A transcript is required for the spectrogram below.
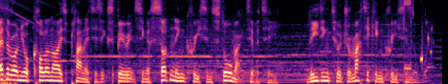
weather on your colonised planet is experiencing a sudden increase in storm activity, leading to a dramatic increase in the weather.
